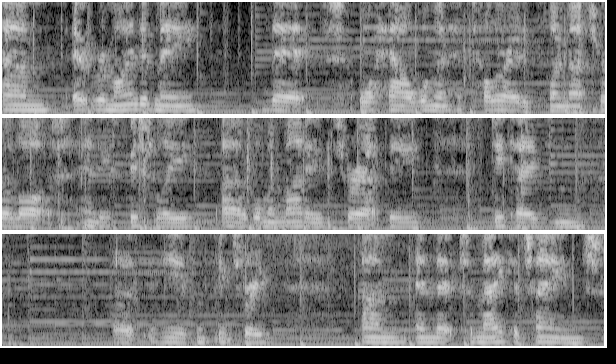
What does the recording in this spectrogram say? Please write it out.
Um, it reminded me that or how women have tolerated so much or a lot and especially uh, women Māori throughout the decades and uh, years and centuries um, and that to make a change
